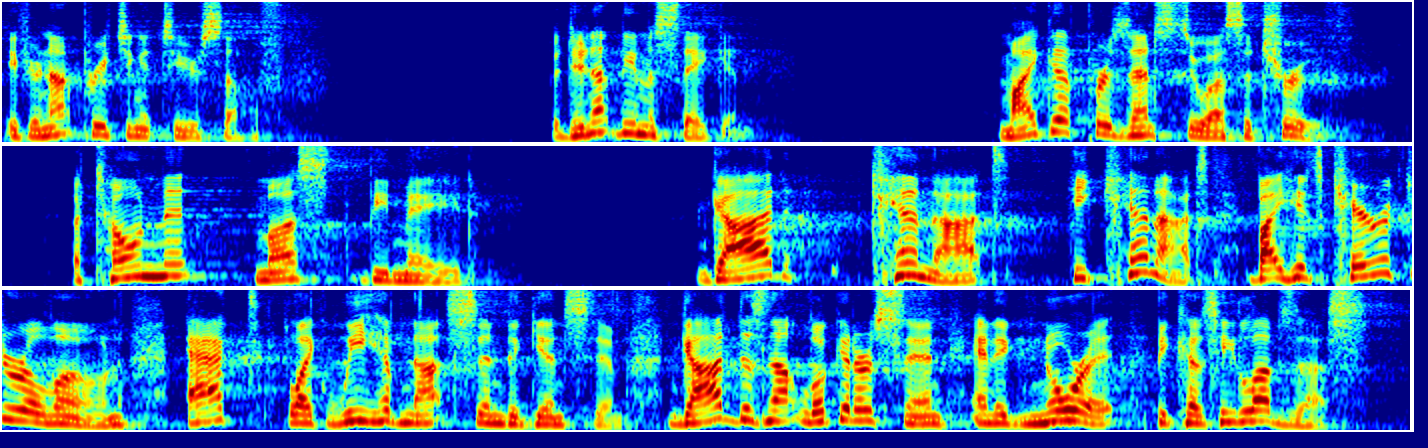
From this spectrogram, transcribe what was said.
if you're not preaching it to yourself. But do not be mistaken. Micah presents to us a truth atonement must be made. God cannot he cannot, by his character alone, act like we have not sinned against him. God does not look at our sin and ignore it because he loves us.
